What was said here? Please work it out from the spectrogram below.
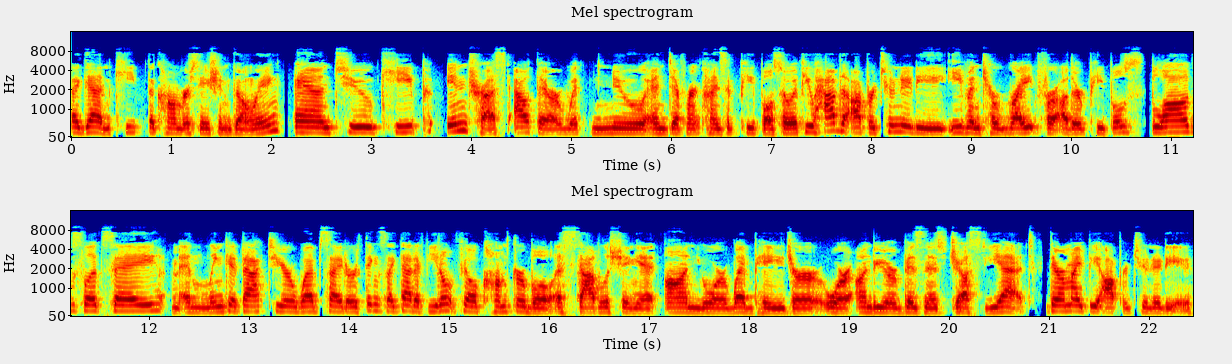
again, keep the conversation going and to keep interest out there with new and different kinds of people. So if you have the opportunity even to write for other people's blogs, let's say, and link it back to your website or things like that, if you don't feel comfortable establishing it on your webpage or, or under your business just yet, there might be opportunity.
